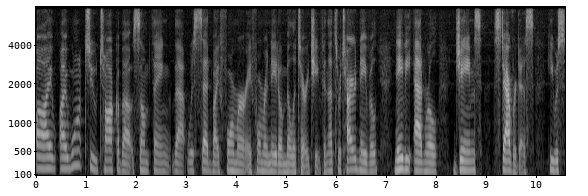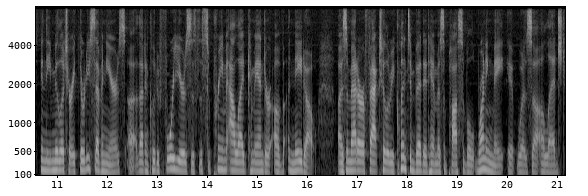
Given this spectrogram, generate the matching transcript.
I I want to talk about something that was said by former a former NATO military chief, and that's retired naval Navy Admiral James Stavridis. He was in the military 37 years. Uh, that included four years as the Supreme Allied Commander of NATO. As a matter of fact, Hillary Clinton vetted him as a possible running mate, it was uh, alleged.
